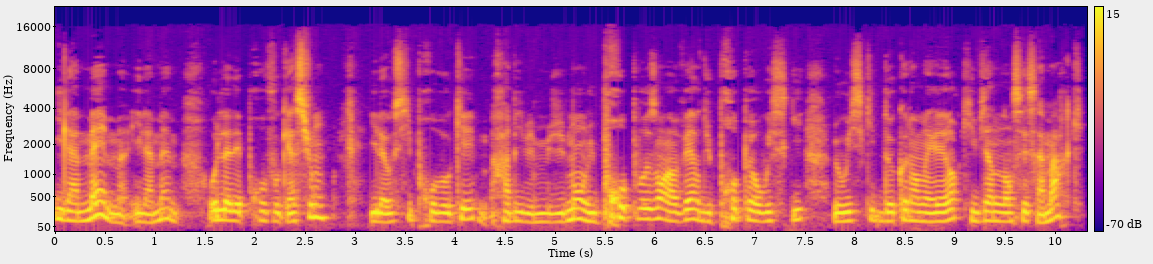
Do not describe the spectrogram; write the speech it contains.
Il a même, il a même, au-delà des provocations, il a aussi provoqué Rabib et musulman en lui proposant un verre du proper whisky, le whisky de Conor McGregor qui vient de lancer sa marque,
